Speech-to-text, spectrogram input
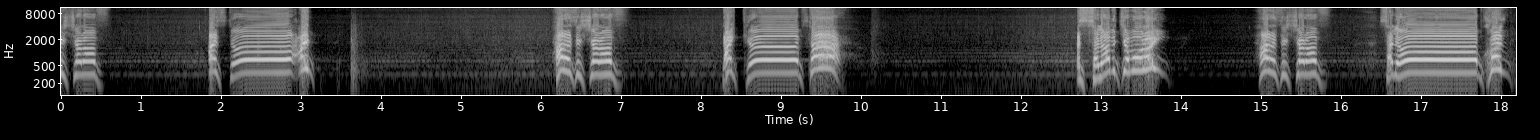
الشرف أستعد. حرس الشرف. ركب سلاح السلام الجمهوري. حرس الشرف. سلام خذ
